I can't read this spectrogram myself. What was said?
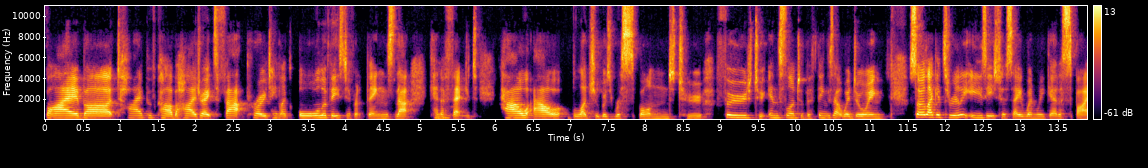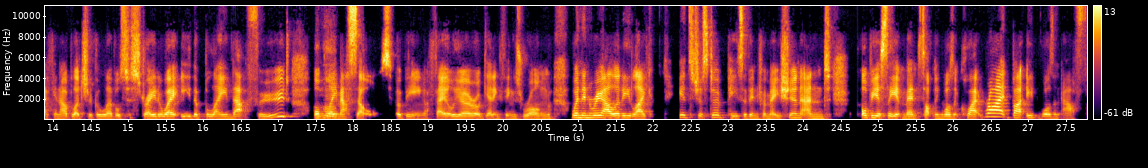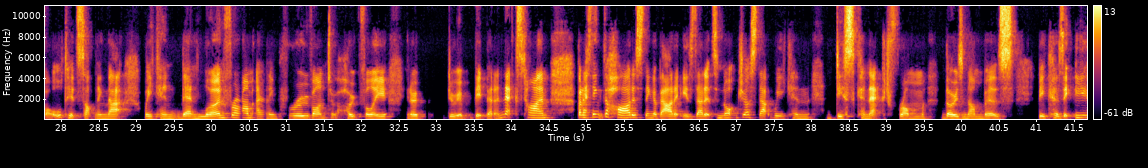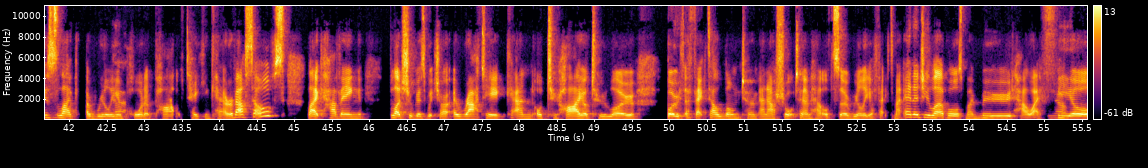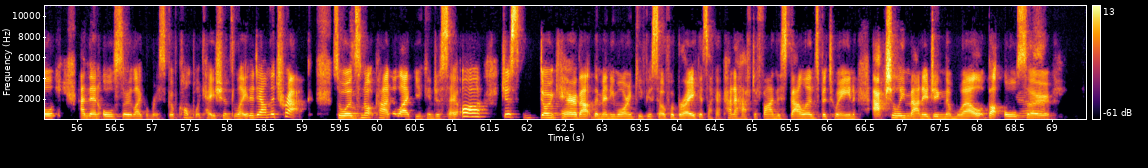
Fiber, type of carbohydrates, fat, protein, like all of these different things that can Mm. affect how our blood sugars respond to food, to insulin, to the things that we're doing. So, like, it's really easy to say when we get a spike in our blood sugar levels to straight away either blame that food or Mhm. blame ourselves for being a failure or getting things wrong. When in reality, like, it's just a piece of information. And obviously, it meant something wasn't quite right, but it wasn't our fault. It's something that we can then learn from and improve on to hopefully, you know, do a bit better next time. But I think the hardest thing about it is that it's not just that we can disconnect from those numbers because it is like a really Yeah. important part of taking care of ourselves, like having blood sugars which are erratic and or too high or too low both affect our long-term and our short-term health so really affects my energy levels my mood how i Yeah. feel and then also like risk of complications later down the track so it's Mhm. not kind of like you can just say oh just don't care about them anymore and give yourself a break it's like i kind of have to find this balance between actually managing them well but also Yeah.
